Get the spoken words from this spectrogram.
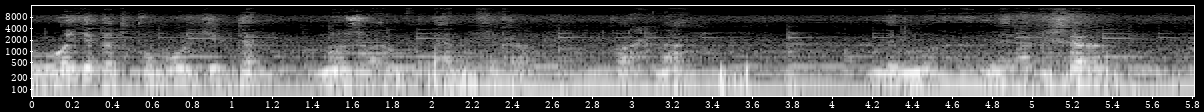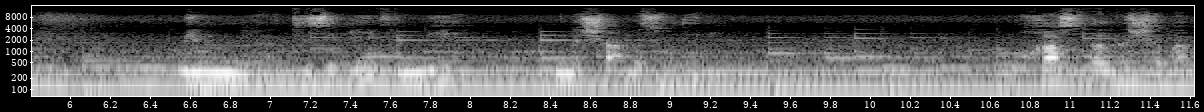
ووجدت قبول جدا منذ بدأنا الفكرة. طرحناه لأكثر من 90% من الشعب السوداني. وخاصة الشباب.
